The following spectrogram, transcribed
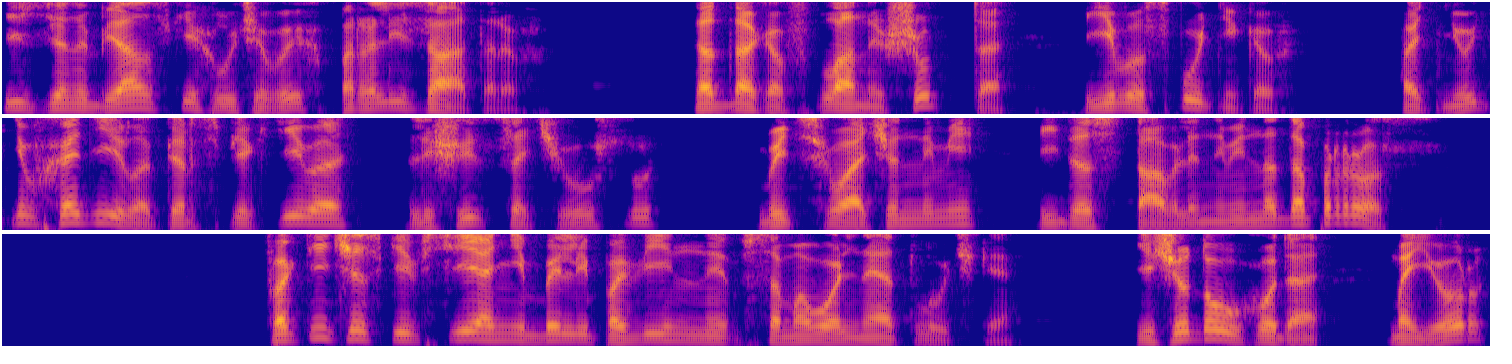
из зенобианских лучевых парализаторов. Однако в планы Шутта и его спутников отнюдь не входила перспектива лишиться чувств, быть схваченными и доставленными на допрос. Фактически все они были повинны в самовольной отлучке. Еще до ухода майор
